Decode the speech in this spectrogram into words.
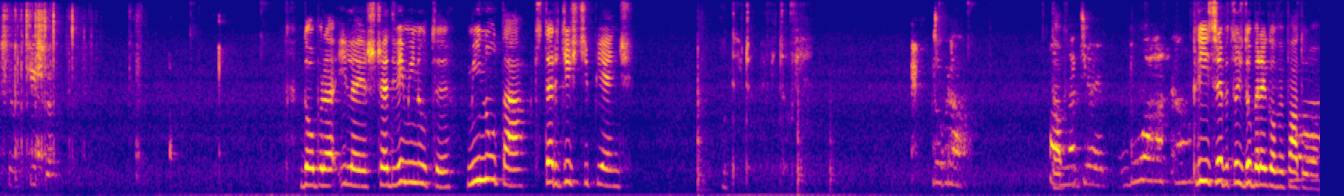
Się wyciszę. Dobra, ile jeszcze? Dwie minuty. Minuta 45. Odejdziemy widzowie. Dobra. Mam Dobra. nadzieję. Błagam. Please, żeby coś dobrego wypadło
